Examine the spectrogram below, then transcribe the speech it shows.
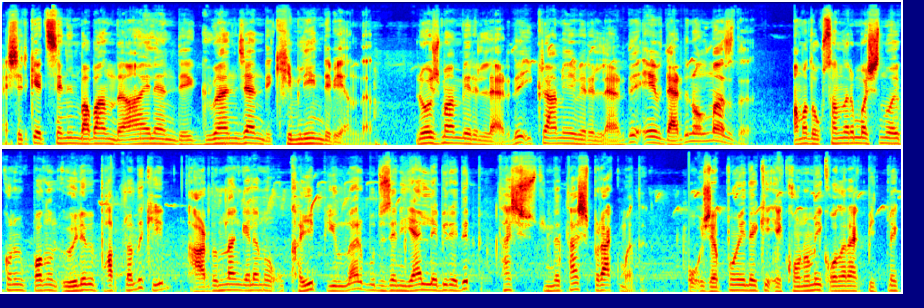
E, Şirket senin babandı, ailendi, güvencendi, kimliğindi bir yandan. Lojman verirlerdi, ikramiye verirlerdi, ev derdin olmazdı. Ama 90'ların başında o ekonomik balon öyle bir patladı ki ardından gelen o kayıp yıllar bu düzeni yerle bir edip taş üstünde taş bırakmadı. O Japonya'daki ekonomik olarak bitmek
